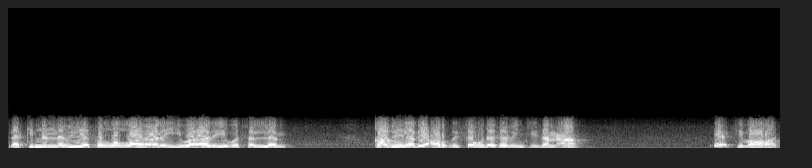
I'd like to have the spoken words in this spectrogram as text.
لكن النبي صلى الله عليه وآله وسلم قبل بعرض سودة بنت زمعة اعتبارات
